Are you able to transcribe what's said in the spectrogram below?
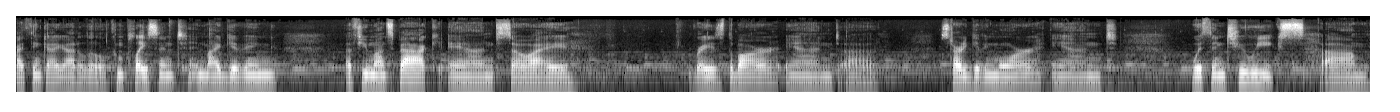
I think I got a little complacent in my giving a few months back, and so I raised the bar and uh, started giving more. And within two weeks, um,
